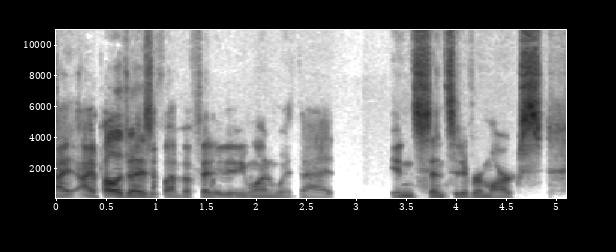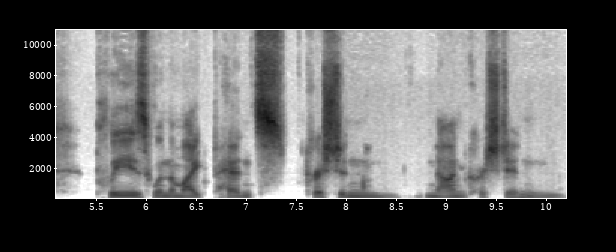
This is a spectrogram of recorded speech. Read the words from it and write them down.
I, I apologize if I've offended anyone with that insensitive remarks. Please, when the Mike Pence Christian non-Christian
